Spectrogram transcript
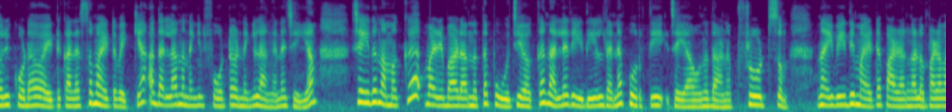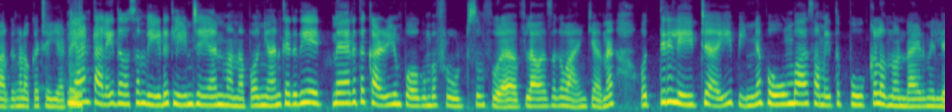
ഒരു കുടമായിട്ട് കലസമായിട്ട് വെക്കുക. അതല്ലാന്നുണ്ടെങ്കിൽ ഫോട്ടോ ഉണ്ടെങ്കിൽ അങ്ങനെ ചെയ്യാം. ചെയ്ത് നമുക്ക് വഴിപാട് അന്നത്തെ പൂജയൊക്കെ നല്ല രീതിയിൽ തന്നെ പൂർത്തി ചെയ്യാവുന്നതാണ്. ഫ്രൂട്ട്സും നൈവേദ്യമായിട്ട് പഴങ്ങളും പഴവർഗങ്ങളൊക്കെ ചെയ്യട്ടെ. ഞാൻ തലേ ദിവസം വീട് ക്ലീൻ ചെയ്യാൻ വന്നപ്പോൾ ഞാൻ കരുതി നേരത്തെ കഴിയും പോകുമ്പോൾ ഫ്രൂട്ട്സും ഫ്ലവേഴ്സൊക്കെ വാങ്ങിക്കാന്ന്. ഒത്തിരി ലേറ്റായി പിന്നെ പോകുമ്പോൾ ആ സമയത്ത് പൂക്കളൊന്നും ഉണ്ടായിരുന്നില്ല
